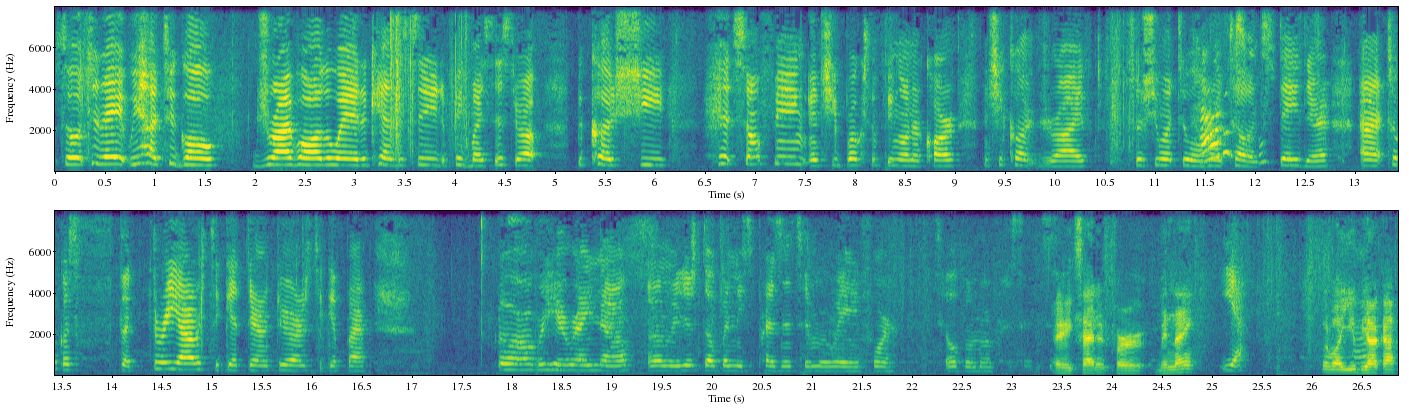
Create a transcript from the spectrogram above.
So today we had to go drive all the way to Kansas City to pick my sister up because she hit something and she broke something on her car and she couldn't drive. So she went to a hotel and stayed there. And it took us like three hours to get there and three hours to get back. We're over here right now. Um, we just opened these presents and we're waiting for to open more presents. Are you excited for midnight? Yeah. What about you, Bianca?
